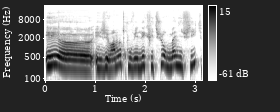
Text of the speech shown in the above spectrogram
et, euh, et j'ai vraiment trouvé l'écriture magnifique.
